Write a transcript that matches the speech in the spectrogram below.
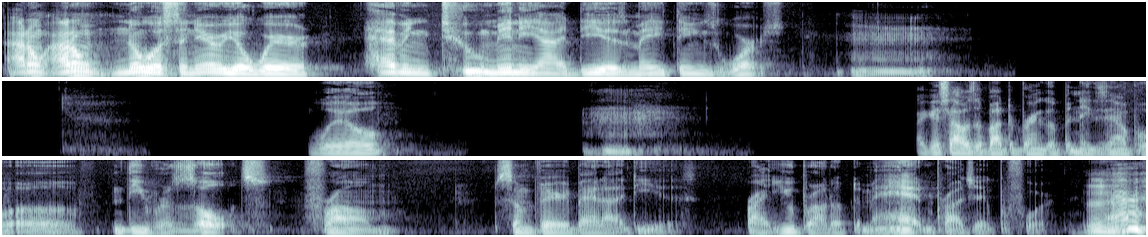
I don't I don't know a scenario where having too many ideas made things worse. Mm. Well. I guess I was about to bring up an example of the results from some very bad ideas, right? You brought up the Manhattan Project before. Mm-hmm. Eh,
